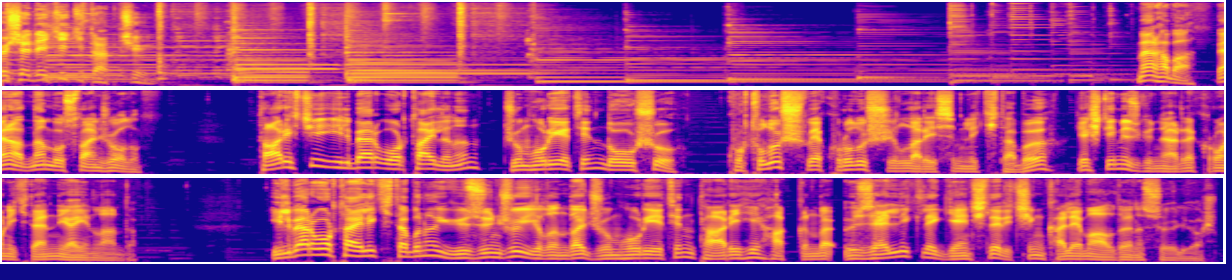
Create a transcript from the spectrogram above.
Köşedeki Kitapçı Merhaba, ben Adnan Bostancıoğlu. Tarihçi İlber Ortaylı'nın Cumhuriyet'in Doğuşu, Kurtuluş ve Kuruluş Yılları isimli kitabı geçtiğimiz günlerde Kronik'ten yayınlandı. İlber Ortaylı kitabını 100. yılında Cumhuriyet'in tarihi hakkında özellikle gençler için kaleme aldığını söylüyor.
